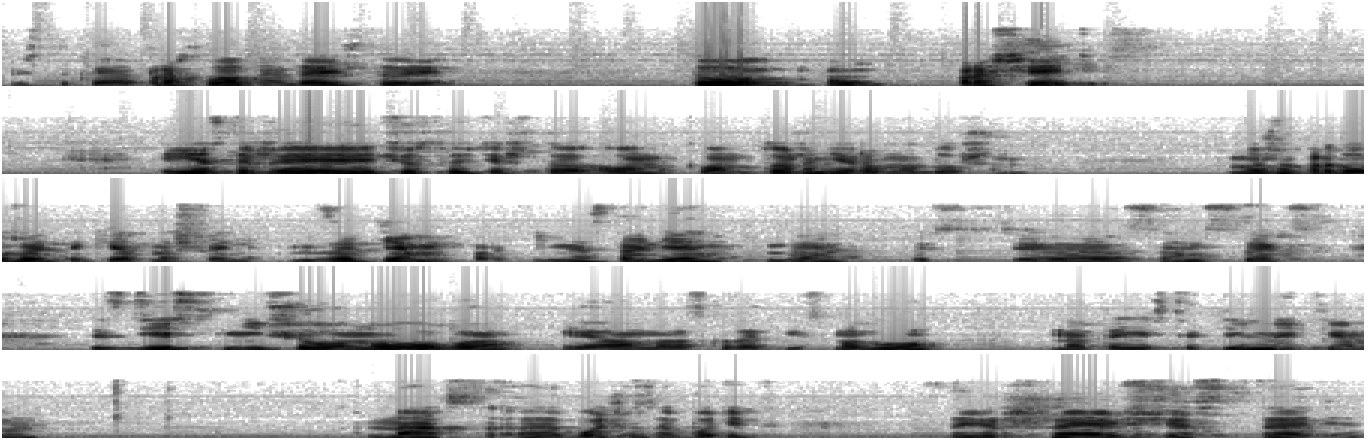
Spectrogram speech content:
то есть такая прохладная да, история, то ну, прощайтесь. Если же чувствуете, что он к вам тоже неравнодушен, можно продолжать такие отношения. Затем партийная стадия, да, то есть э, сам секс. Здесь ничего нового я вам рассказать не смогу, но это есть отдельные темы. Нас э, больше заботит завершающая стадия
